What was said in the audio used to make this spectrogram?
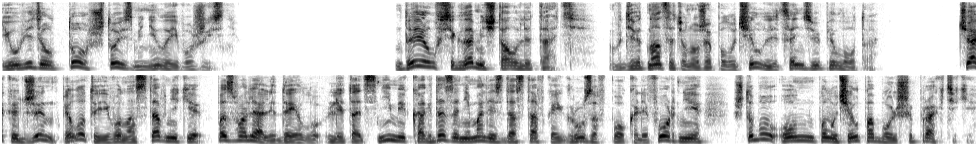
и увидел то, что изменило его жизнь. Дейл всегда мечтал летать. В 19 он уже получил лицензию пилота. Чак и Джин, пилоты и его наставники, позволяли Дейлу летать с ними, когда занимались доставкой грузов по Калифорнии, чтобы он получил побольше практики.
